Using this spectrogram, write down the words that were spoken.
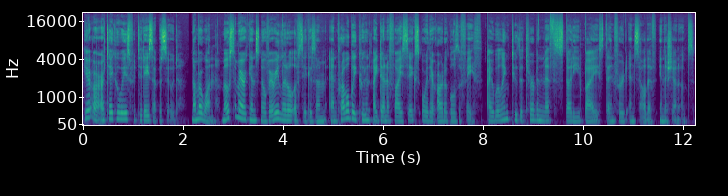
Here are our takeaways for today's episode. Number one, most Americans know very little of Sikhism and probably couldn't identify Sikhs or their articles of faith. I will link to the Turban Myth study by Stanford and Saldef in the show notes.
